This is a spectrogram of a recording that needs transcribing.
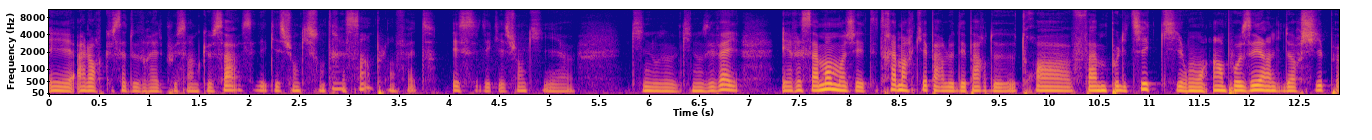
Et alors que ça devrait être plus simple que ça, c'est des questions qui sont très mm. simples, en fait. Et c'est des questions qui, euh, qui nous, qui éveillent. Et récemment, moi, j'ai été très marquée par le départ de trois femmes politiques qui ont imposé un leadership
